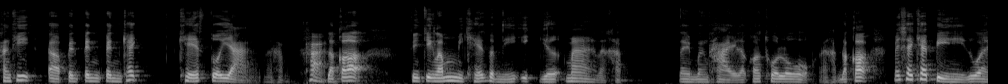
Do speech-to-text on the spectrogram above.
ทั้งที่เออเป็นเป็นเป็นแค่เคสตัวอย่างนะครับ แล้วก็จริง ๆ แล้วมันมีเคสแบบนี้อีกเยอะมากนะครับ ในเมืองไทยแล้วก็ทั่วโลกนะครับ แล้วก็ไม่ใช่แค่ปีนี้ด้วย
